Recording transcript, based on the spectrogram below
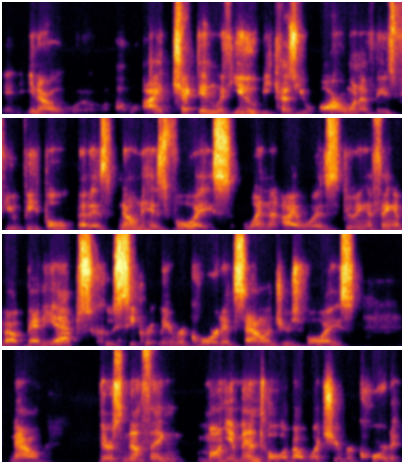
you know, I checked in with you because you are one of these few people that has known his voice when I was doing a thing about Betty Epps, who secretly recorded Salinger's voice. Now, there's nothing monumental about what she recorded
